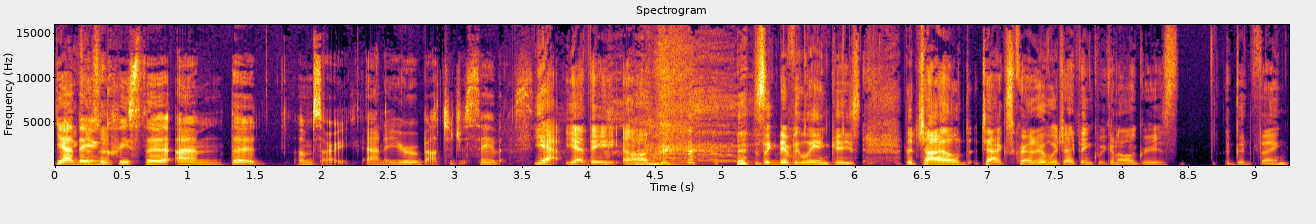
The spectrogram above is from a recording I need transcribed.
yeah they increase of, the um the I'm sorry, Anna, you're about to just say this. Yeah, yeah, they um, significantly increased the child tax credit, which I think we can all agree is a good thing.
